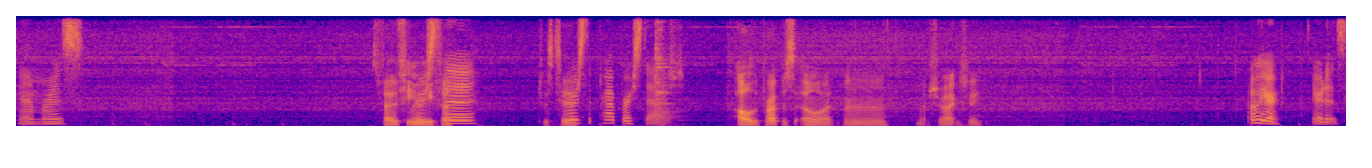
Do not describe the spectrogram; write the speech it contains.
Cameras. It's very few, Where's the Just here. where's the prepper stash? Oh, the purpose. Oh, uh, not sure actually. Oh here. There it is.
